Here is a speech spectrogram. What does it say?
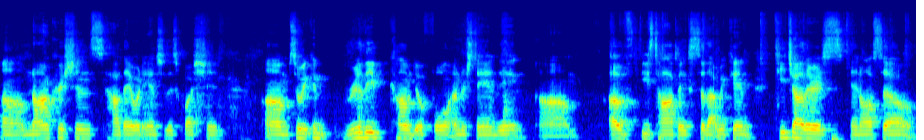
um, non Christians, how they would answer this question. Um, so we can really come to a full understanding um, of these topics so that we can teach others and also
